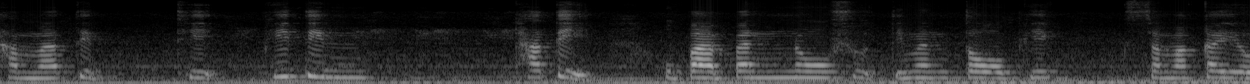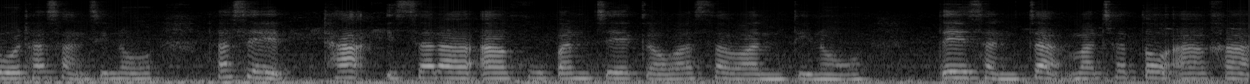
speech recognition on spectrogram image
พัมมะติิพิตินทติ อุปาปันโนชุติมันโตภิกสมักโยทัสสันสิโนทัสเศษทะอิสราอาคูปัญเจกวัสวันติโน เตสัญจะมัชโตอาคา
